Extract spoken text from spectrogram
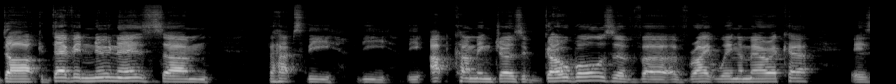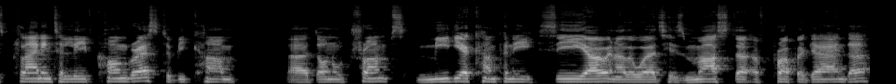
dark. Devin Nunes, um, perhaps the the the upcoming Joseph Goebbels of uh, of right wing America, is planning to leave Congress to become uh, Donald Trump's media company CEO. In other words, his master of propaganda.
